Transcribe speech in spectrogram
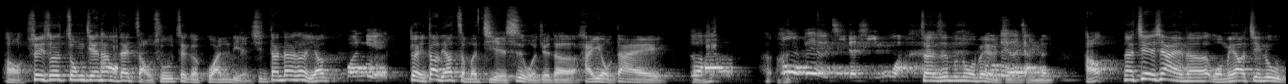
好，所以说中间他们在找出这个关联性，但但是也要关联，对，到底要怎么解释？我觉得还有待诺贝尔级的题目啊，真的是诺贝尔级的题目。好，那接下来呢，我们要进入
